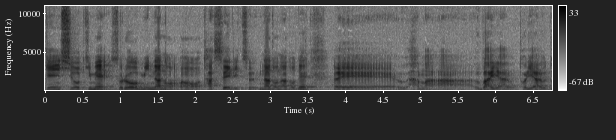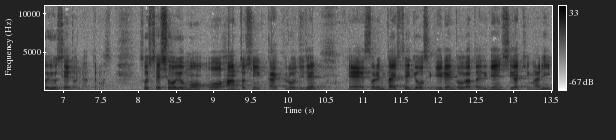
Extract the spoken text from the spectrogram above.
原資を決めそれをみんなの達成率などなどで、えー、まあ、奪い合う取り合うという制度になっています。そして賞与も半年に1回黒字でえー、それに対して業績連動型で原資が決まり、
